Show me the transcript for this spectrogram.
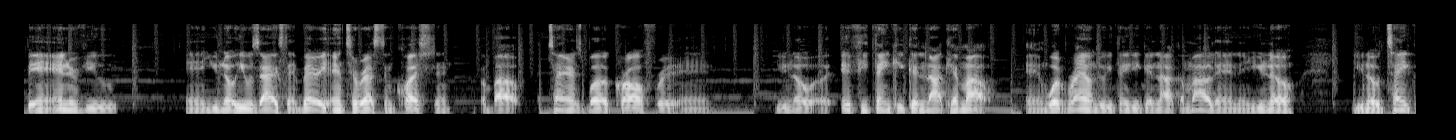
being interviewed, and you know he was asked a very interesting question about Terence Bud Crawford and you know uh, if he think he can knock him out and what round do he think he can knock him out in? And you know you know Tank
